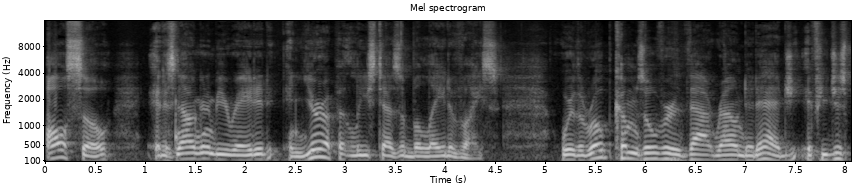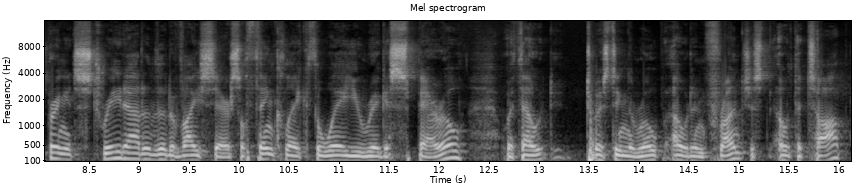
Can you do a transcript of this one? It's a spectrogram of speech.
Also, it is now going to be rated in Europe at least as a belay device where the rope comes over that rounded edge, if you just bring it straight out of the device there, so think like the way you rig a sparrow without twisting the rope out in front, just out the top,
